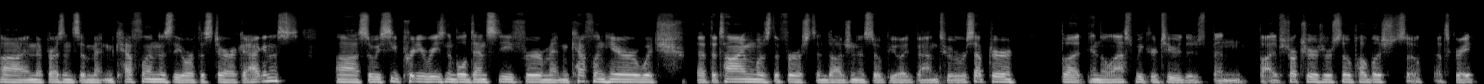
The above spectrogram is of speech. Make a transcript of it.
uh, in the presence of metenkephalin as the orthosteric agonist. Uh, so we see pretty reasonable density for metenkephalin here, which at the time was the first endogenous opioid bound to a receptor. But in the last week or two, there's been five structures or so published, so that's great.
